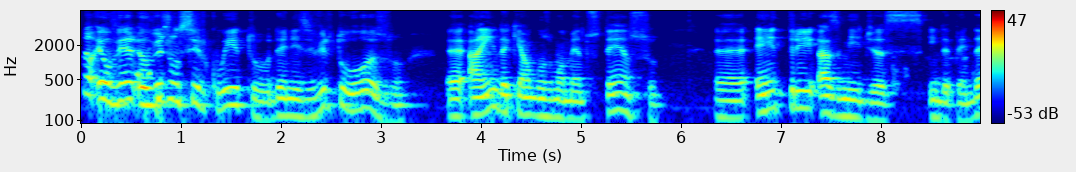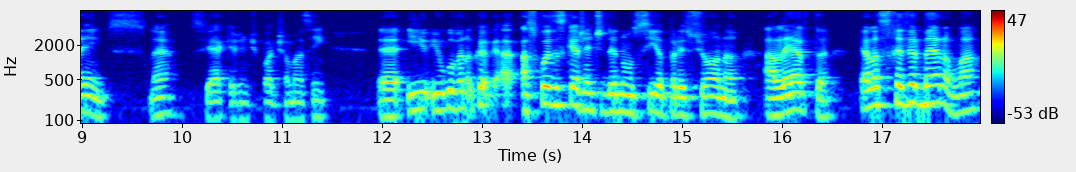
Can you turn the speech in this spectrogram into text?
Não, eu, vejo, eu vejo um circuito, Denise, virtuoso, é, ainda que em alguns momentos tenso, é, entre as mídias independentes, né? Se é que a gente pode chamar assim, é, e, e, o governo. As coisas que a gente denuncia, pressiona, alerta, elas reverberam lá.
